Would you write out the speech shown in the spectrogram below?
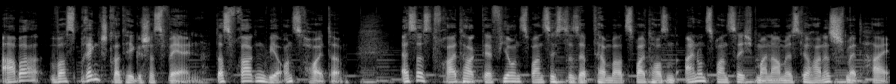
Aber was bringt strategisches Wählen? Das fragen wir uns heute. Es ist Freitag, der 24. September 2021. Mein Name ist Johannes Schmidt. Hi.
